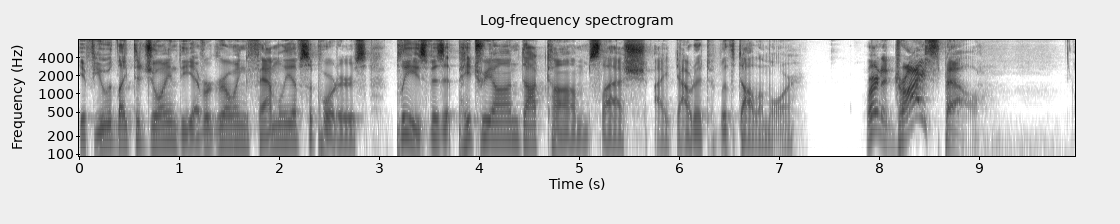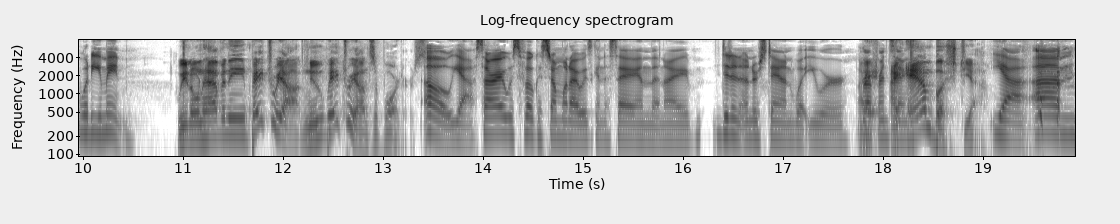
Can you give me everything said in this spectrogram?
If you would like to join the ever-growing family of supporters, please visit patreon.com slash I Doubt It with Dollemore. We're in a dry spell. What do you mean? We don't have any Patreon, new Patreon supporters. Oh, yeah. Sorry, I was focused on what I was going to say, and then I didn't understand what you were I- referencing. I, ambushed you. Yeah. Um,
